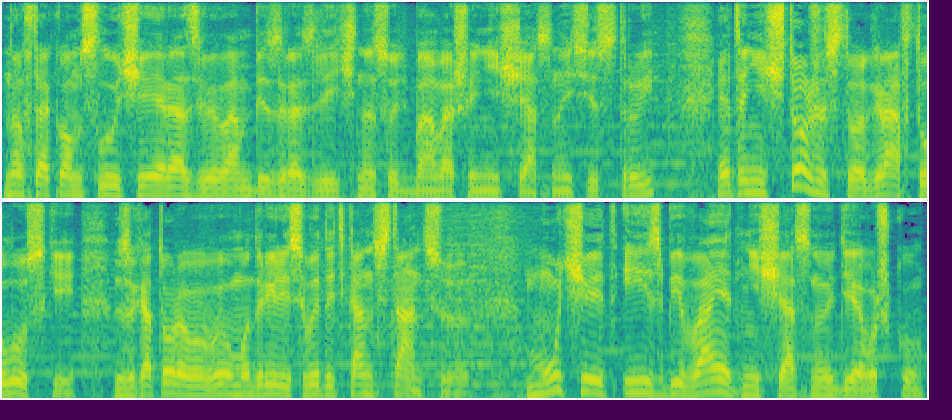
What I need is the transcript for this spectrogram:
Но в таком случае разве вам безразлична судьба вашей несчастной сестры? Это ничтожество, граф Тулузский, за которого вы умудрились выдать Констанцию, мучает и избивает несчастную девушку.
